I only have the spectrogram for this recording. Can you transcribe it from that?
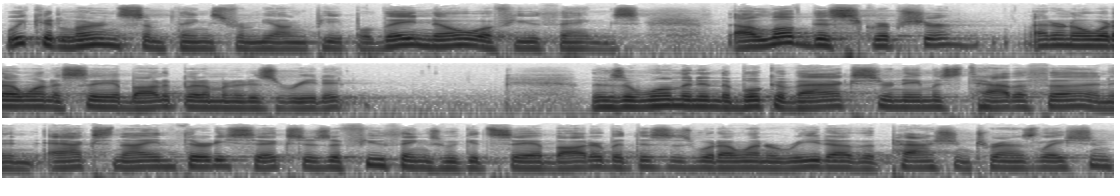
We could learn some things from young people. They know a few things. I love this scripture. I don't know what I want to say about it, but I'm going to just read it. There's a woman in the book of Acts, her name is Tabitha, and in Acts 9:36, there's a few things we could say about her, but this is what I want to read out of the Passion Translation.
